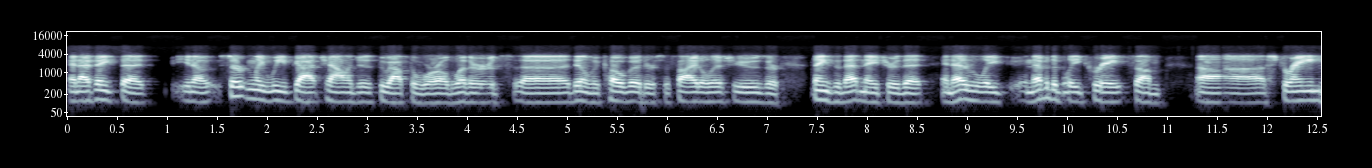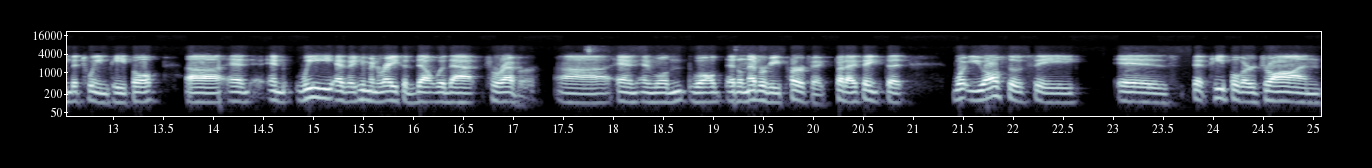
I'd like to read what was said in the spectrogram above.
And I think that, you know, certainly we've got challenges throughout the world, whether it's uh, dealing with COVID or societal issues or things of that nature that inevitably inevitably create some uh, strain between people. Uh, and and we as a human race have dealt with that forever. Uh, and and we'll, well, it'll never be perfect. But I think that what you also see is that people are drawn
